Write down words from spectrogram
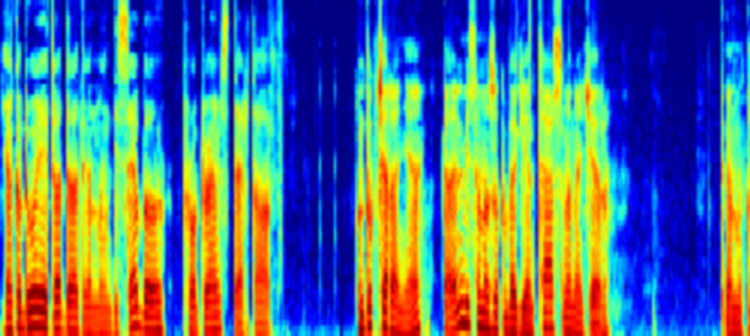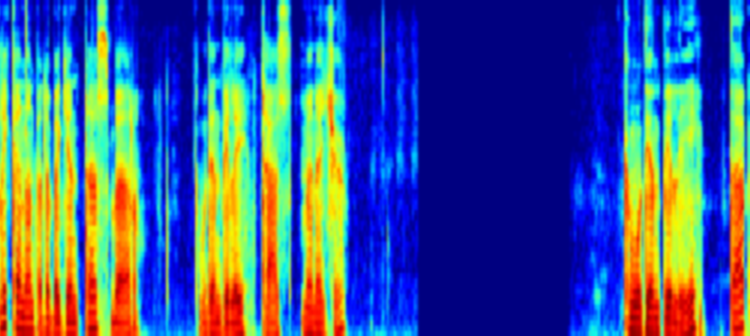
Yang kedua yaitu adalah dengan mendisable program startup. Untuk caranya, kalian bisa masuk ke bagian Task Manager dengan mengklik kanan pada bagian taskbar, kemudian pilih Task Manager. Kemudian pilih tab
